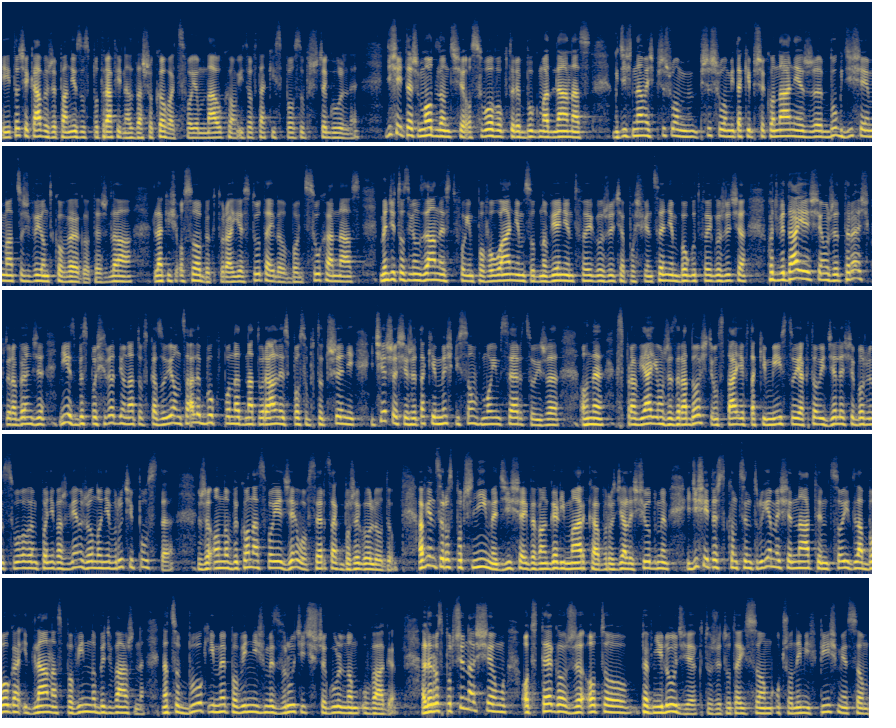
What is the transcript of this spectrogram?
I to ciekawe, że Pan Jezus potrafi nas zaszokować swoją nauką i to w taki sposób szczególny. Dzisiaj też modląc się o słowo, które Bóg ma dla nas, gdzieś na myśl przyszło, przyszło mi takie przekonanie, że Bóg dzisiaj ma coś wyjątkowego też dla, dla jakiejś osoby, która jest tutaj no, bądź słucha nas. Będzie to związane z Twoim powołaniem, z odnowieniem Twojego życia, poświęceniem Bogu Twojego życia, choć wydaje się, że treść, która będzie, nie jest bezpośrednio na to wskazująca, ale Bóg w ponadnaturalny sposób to czyni i cieszę się, że takie myśli są w moim sercu i że one sprawiają, że z radością staję w takim miejscu jak to i dzielę się Bożym Słowem, ponieważ wiem, że ono nie wróci puste, że ono wykona swoje dzieło w sercach Bożego ludu. A więc rozpocznijmy dzisiaj w Ewangelii Marka w rozdziale siódmym i dzisiaj też skoncentrujemy się na tym, co i dla Boga i dla nas powinno być ważne, na co Bóg i my powinniśmy zwrócić szczególną uwagę. Ale rozpoczyna się od tego, że oto pewni ludzie, którzy tutaj są uczonymi w piśmie, są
